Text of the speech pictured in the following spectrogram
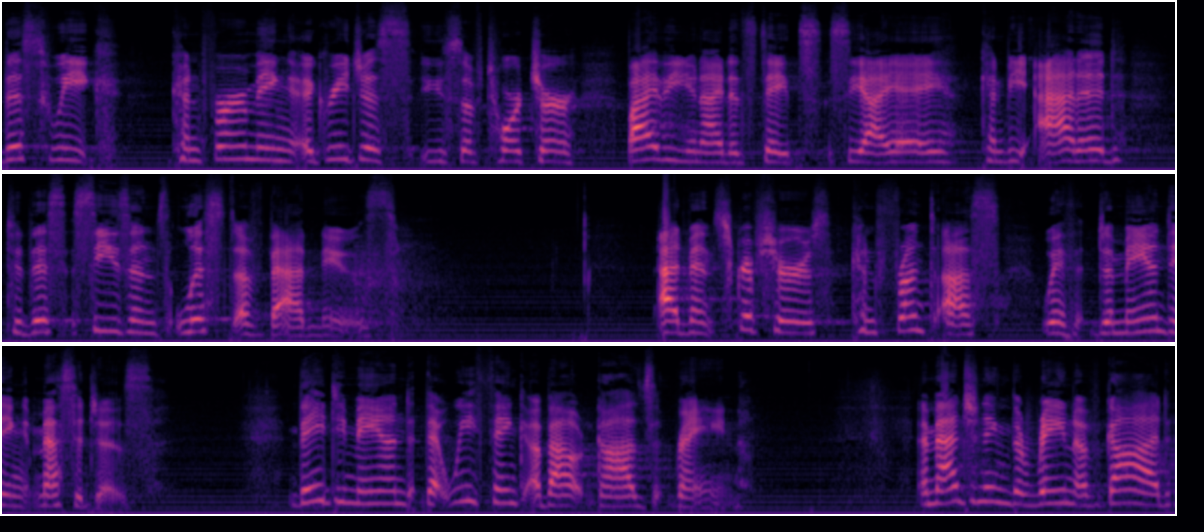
this week confirming egregious use of torture by the United States CIA can be added to this season's list of bad news. Advent scriptures confront us with demanding messages. They demand that we think about God's reign. Imagining the reign of God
